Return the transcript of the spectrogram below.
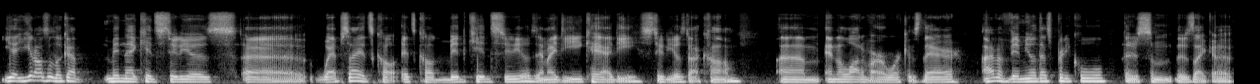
yeah, you can also look up Midnight Kid Studios uh, website. It's called it's called Mid Kid Studios, M I D E K I D Studios.com. Um, and a lot of our work is there. I have a Vimeo that's pretty cool. There's some there's like a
